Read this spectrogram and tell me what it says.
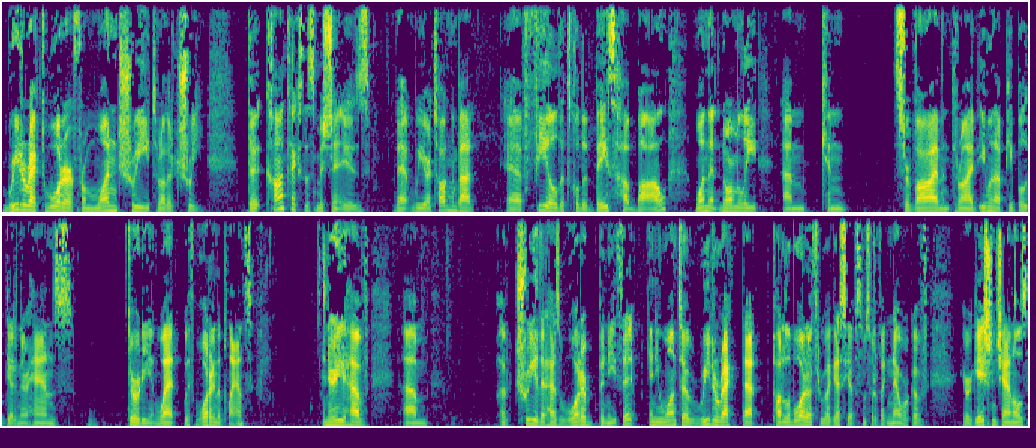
redirect water from one tree to another tree. The context of this Mishnah is that we are talking about a field that's called a beis habaal, one that normally um, can survive and thrive even without people getting their hands dirty and wet with watering the plants. And here you have um, a tree that has water beneath it, and you want to redirect that puddle of water through. I guess you have some sort of like network of irrigation channels.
